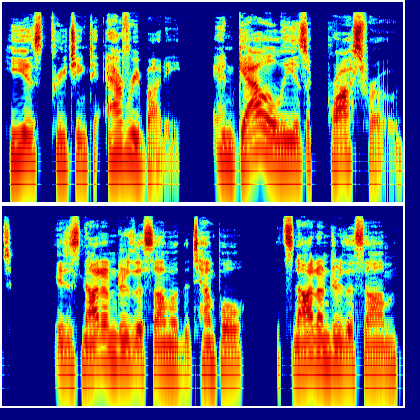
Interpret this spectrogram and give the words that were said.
He is preaching to everybody, and Galilee is a crossroads. It is not under the thumb of the temple. It's not under the thumb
